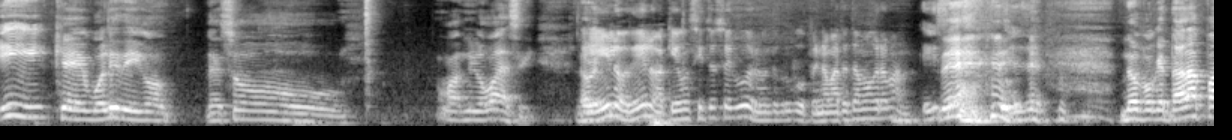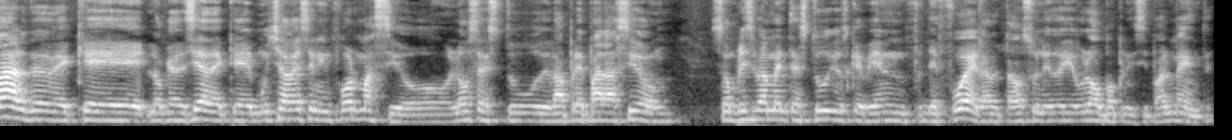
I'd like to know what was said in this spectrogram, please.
Y que, vuelvo y digo, eso. Ni lo voy a decir. Lo- Dilo, dilo, aquí es un sitio seguro, no te preocupes, nada más te estamos grabando. Y sí, ese- No, porque está la parte de que, lo que decía, de que muchas veces la información, los estudios, la preparación, son principalmente estudios que vienen de fuera, de Estados Unidos y Europa principalmente.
